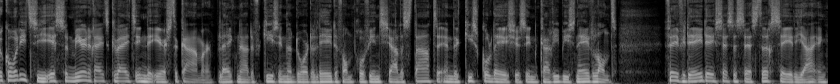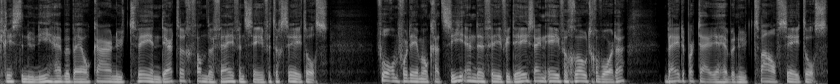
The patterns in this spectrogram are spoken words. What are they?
De coalitie is zijn meerderheid kwijt in de Eerste Kamer... blijkt na de verkiezingen door de leden van Provinciale Staten... en de kiescolleges in Caribisch Nederland. VVD, D66, CDA en ChristenUnie hebben bij elkaar nu 32 van de 75 zetels. Forum voor Democratie en de VVD zijn even groot geworden. Beide partijen hebben nu 12 zetels.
